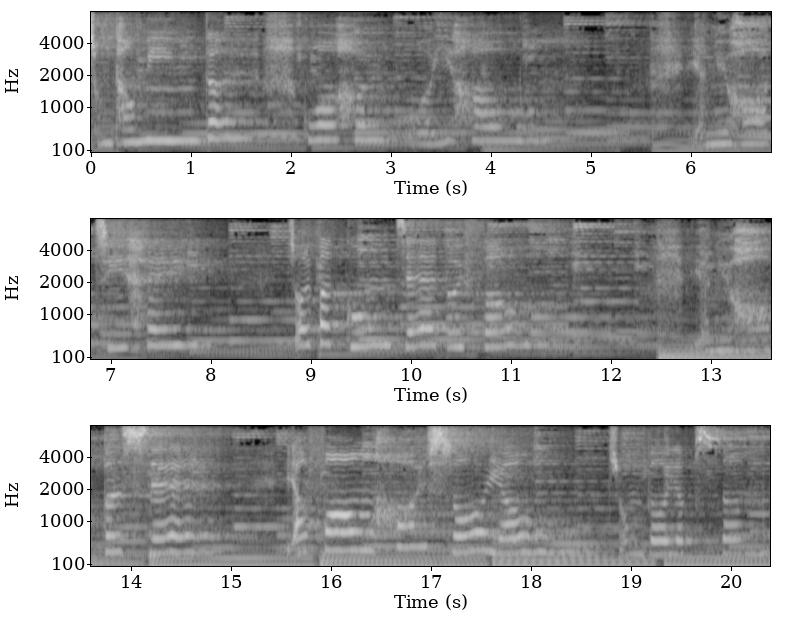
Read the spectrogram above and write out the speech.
从头面对过去和以后，人如何自欺，再不管这对否？人如何不舍，也放开所有，纵多入心。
